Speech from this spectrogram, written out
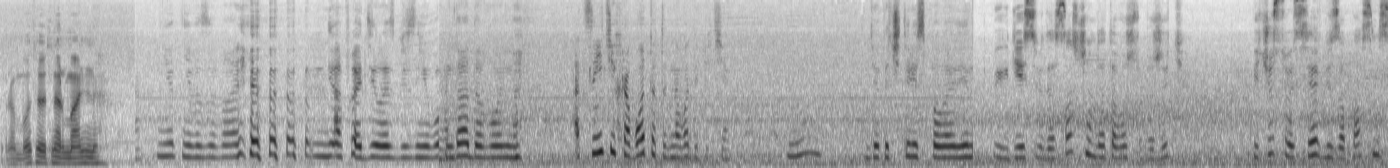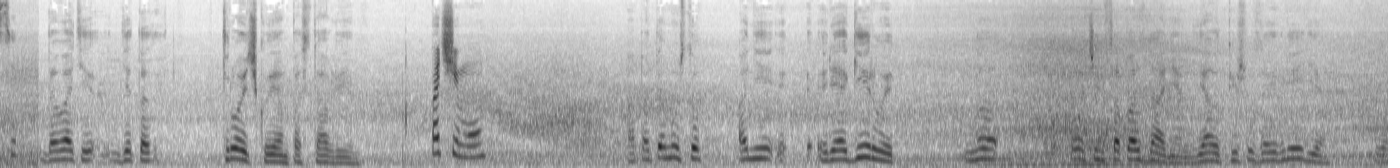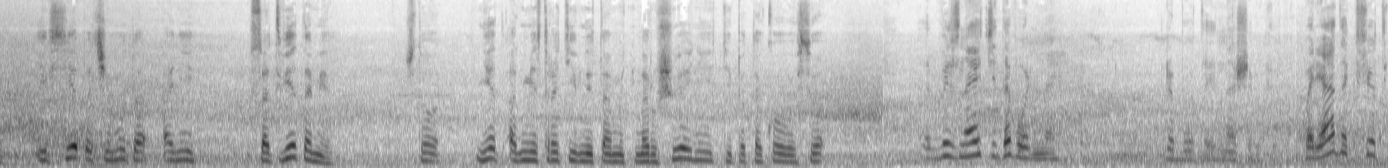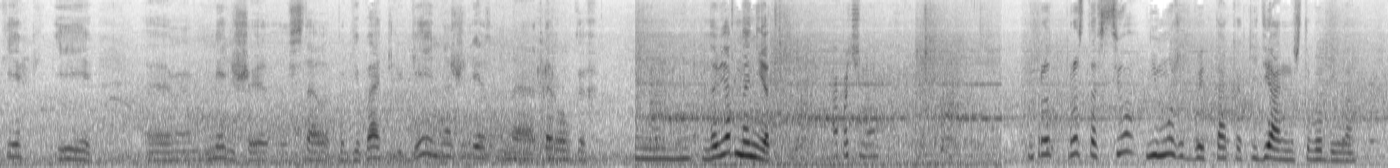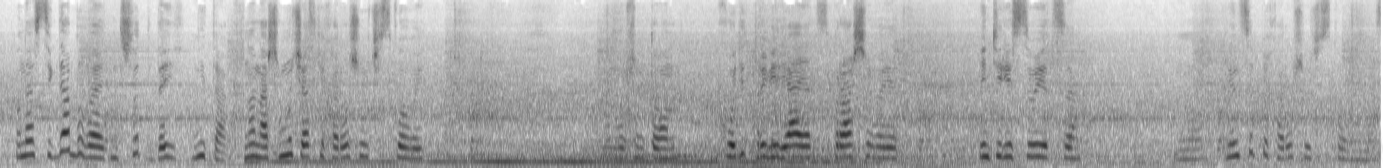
работают нормально. Нет, не вызывали. Не обходилось без него. Да, довольно. Оцените их работу от 1 до 5. Ну, где-то четыре с половиной. Их действий достаточно для того, чтобы жить и чувствовать себя в безопасности. Давайте где-то троечку я им поставлю им. Почему? А потому что они э, реагируют, но очень с опозданием. Я вот пишу заявление, вот, и все почему-то они с ответами, что нет административных там нарушений, типа такого все. Вы знаете, довольны работой нашим. Порядок все-таки и э, меньше стало погибать людей на, желез... на дорогах. Наверное, нет. А почему? Ну, про- Просто все не может быть так, как идеально, чтобы было. У нас всегда бывает что-то да и не так. На нашем участке хороший участковый. Общем-то, он ходит, проверяет, спрашивает, интересуется. Ну, в принципе, хороший участковый у нас.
